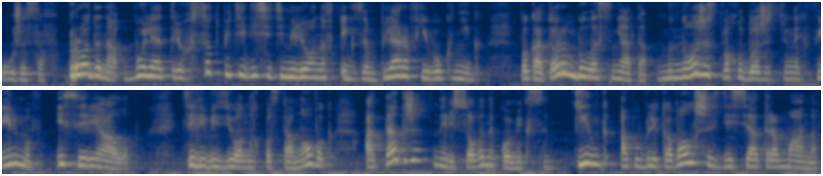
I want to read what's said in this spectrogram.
ужасов». Продано более 350 миллионов экземпляров его книг, по которым было снято множество художественных фильмов и сериалов телевизионных постановок, а также нарисованы комиксы. Кинг опубликовал 60 романов,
